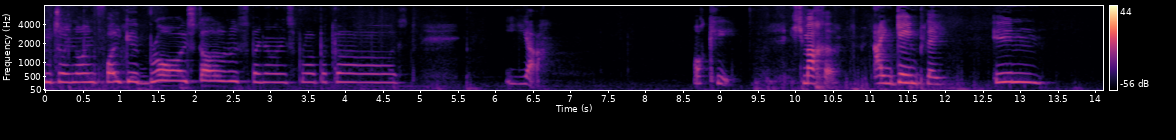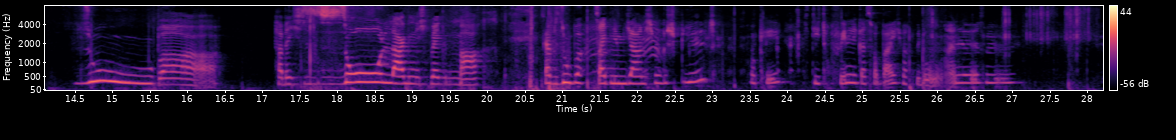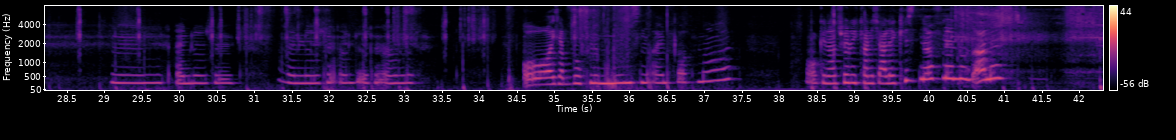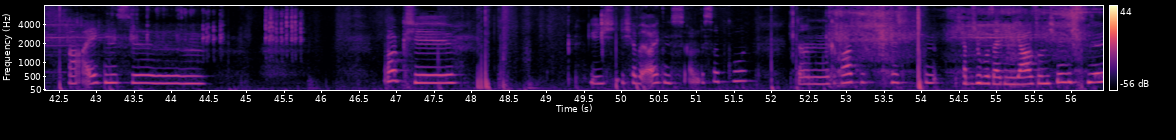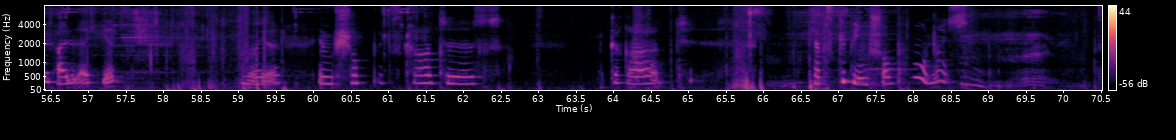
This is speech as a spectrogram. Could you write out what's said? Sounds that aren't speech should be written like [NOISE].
Willkommen zu einer neuen Folge Brawl Stars bei Nice Brawl Podcast. Ja. Okay. Ich mache ein Gameplay in Super. Habe ich so lange nicht mehr gemacht. Ich habe Super seit einem Jahr nicht mehr gespielt. Okay. Die Trophäenliga ist vorbei. Ich mache Belohnung einlösen. Einlösen. Einlösen, einlösen, einlösen. Oh, ich habe so viele Münzen einfach mal. Okay, natürlich kann ich alle Kisten öffnen und alles. Ereignisse. Okay. Ich, ich habe Ereignisse alles abgeholt. Dann Gratiskisten. Ich habe super seit einem Jahr so nicht mehr gespielt. Halt echt jetzt neue im Shop ist gratis. Gratis. Ich habe Skippy im Shop. Oh, nice.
